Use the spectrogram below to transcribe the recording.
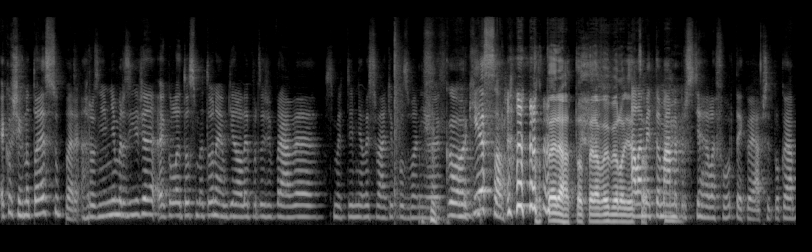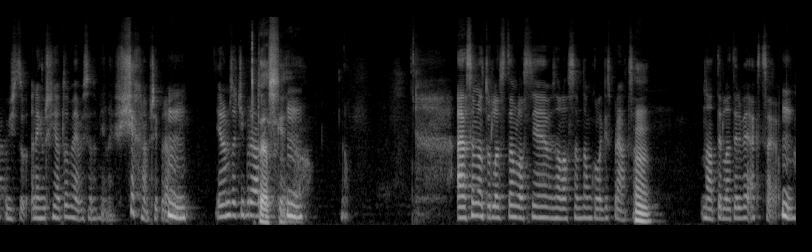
jako všechno to je super. Hrozně mě mrzí, že jako letos jsme to neudělali, protože právě jsme ti měli svátě pozvaný jako orkieso. To teda, to teda by bylo něco. Ale my to máme prostě hele furt, jako já předpokládám, víš co, nejhorší na tom je, my jsme to měli všechno připravené. Hmm. Jenom začít brát To jasný. Hmm. A já jsem na tohle tam vlastně vzala jsem tam kolegy z práce. Hm. Na tyhle ty dvě akce, jo. Hmm.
